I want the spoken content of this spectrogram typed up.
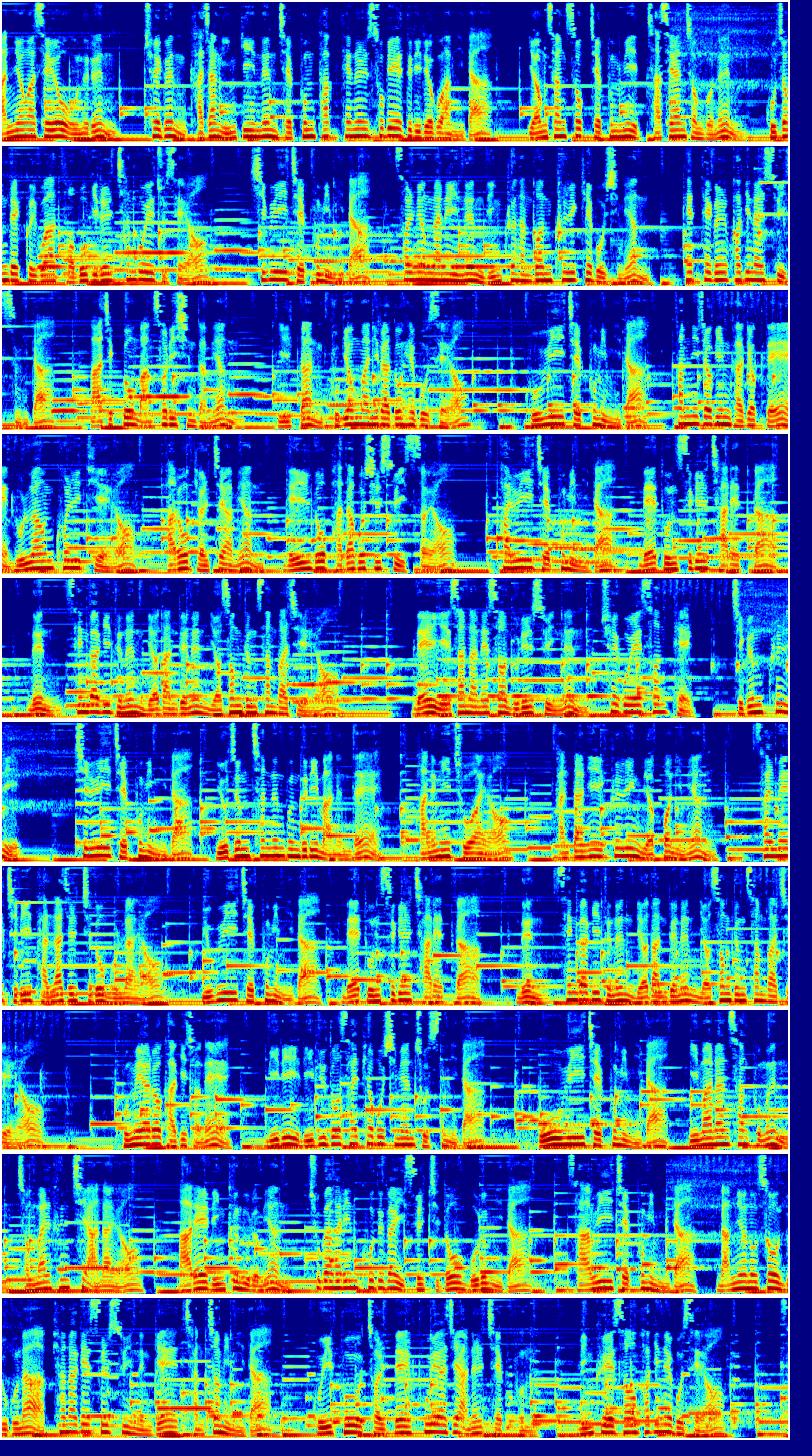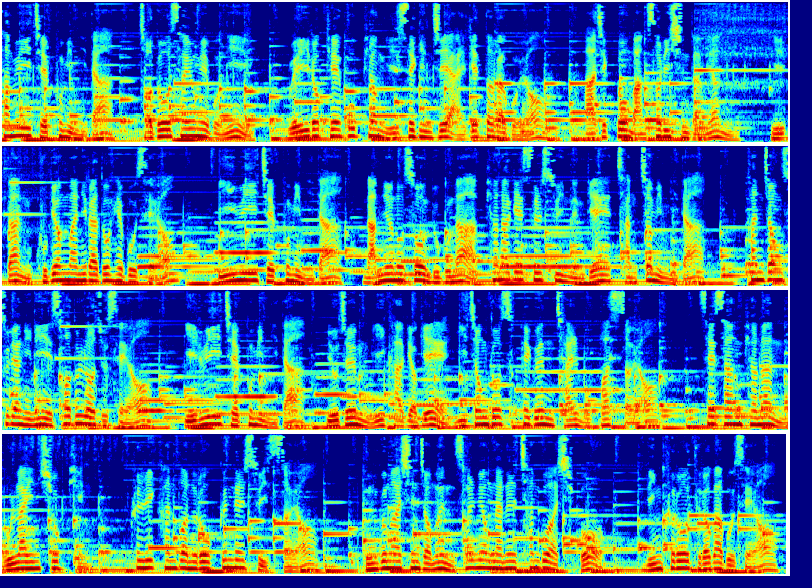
안녕하세요 오늘은 최근 가장 인기 있는 제품 탑10을 소개해드리려고 합니다. 영상 속 제품 및 자세한 정보는 고정 댓글과 더보기를 참고해주세요. 10위 제품입니다. 설명란에 있는 링크 한번 클릭해보시면 혜택을 확인할 수 있습니다. 아직도 망설이신다면 일단 구경만이라도 해보세요. 9위 제품입니다. 합리적인 가격대에 놀라운 퀄리티예요. 바로 결제하면 내일도 받아보실 수 있어요. 8위 제품입니다. 내 돈 쓰길 잘했다. 는 생각이 드는 몇 안 되는 여성 등산 바지예요. 내 예산 안에서 누릴 수 있는 최고의 선택. 지금 클릭. 7위 제품입니다. 요즘 찾는 분들이 많은데 반응이 좋아요. 간단히 클릭 몇 번이면 삶의 질이 달라질지도 몰라요. 6위 제품입니다. 내 돈 쓰길 잘했다. 는 생각이 드는 몇 안 되는 여성 등산 바지예요. 구매하러 가기 전에 미리 리뷰도 살펴보시면 좋습니다. 5위 제품입니다. 이만한 상품은 정말 흔치 않아요. 아래 링크 누르면 추가 할인 코드가 있을지도 모릅니다. 4위 제품입니다. 남녀노소 누구나 편하게 쓸 수 있는 게 장점입니다. 구입 후 절대 후회하지 않을 제품. 링크에서 확인해보세요. 3위 제품입니다. 저도 사용해보니 왜 이렇게 호평 일색인지 알겠더라고요. 아직도 망설이신다면 일단 구경만이라도 해보세요. 2위 제품입니다. 남녀노소 누구나 편하게 쓸 수 있는 게 장점입니다. 한정 수량이니 서둘러 주세요. 1위 제품입니다. 요즘 이 가격에 이 정도 스펙은 잘 못 봤어요. 세상 편한 온라인 쇼핑. 클릭 한 번으로 끝낼 수 있어요. 궁금하신 점은 설명란을 참고하시고 링크로 들어가 보세요.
